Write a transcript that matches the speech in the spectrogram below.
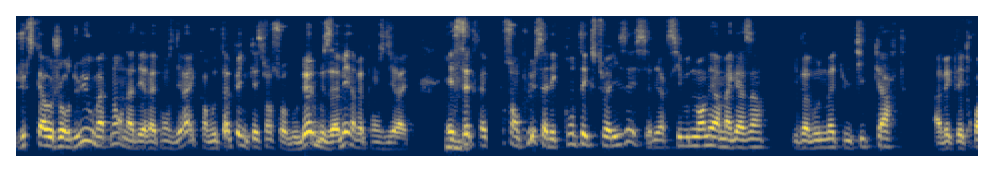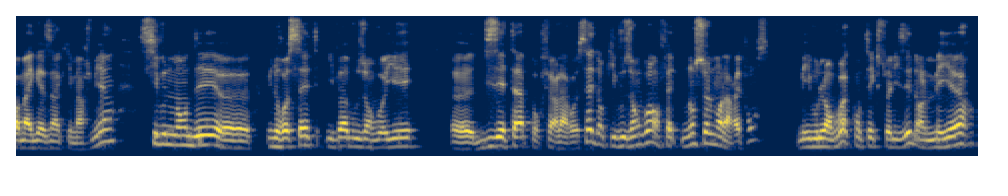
Jusqu'à aujourd'hui, où maintenant on a des réponses directes. Quand vous tapez une question sur Google, vous avez une réponse directe. Et mmh. cette réponse, en plus, elle est contextualisée. C'est-à-dire que si vous demandez à un magasin, il va vous mettre une petite carte avec les trois magasins qui marchent bien. Si vous demandez euh, une recette, il va vous envoyer 10 euh, étapes pour faire la recette. Donc, il vous envoie en fait non seulement la réponse, mais il vous l'envoie contextualisé dans le meilleur,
